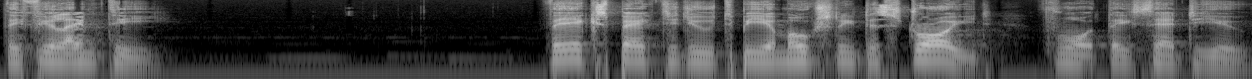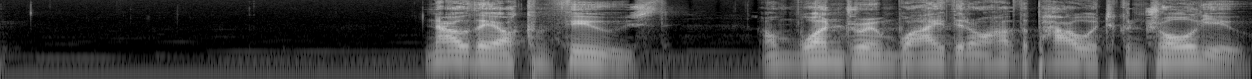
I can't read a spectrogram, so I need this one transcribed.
They feel empty. They expected you to be emotionally destroyed from what they said to you. Now they are confused and wondering why they don't have the power to control you.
